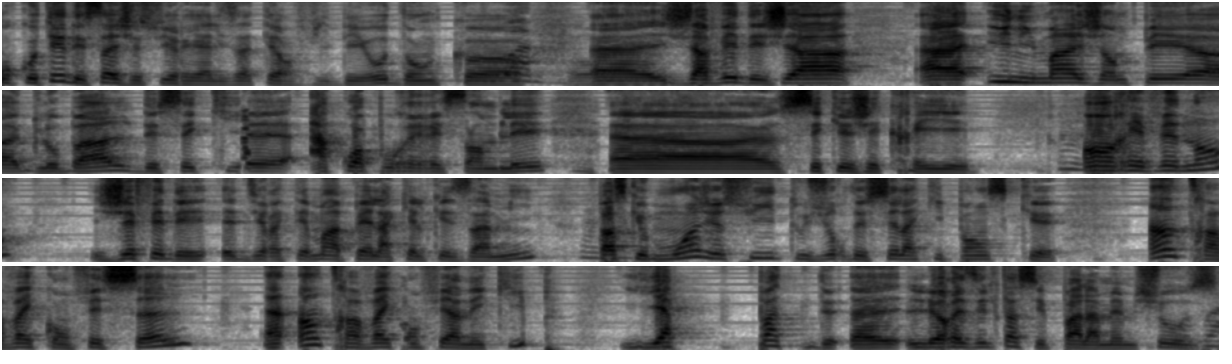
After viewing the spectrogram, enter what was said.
au côté de ça, je suis réalisateur vidéo, donc euh, euh, j'avais déjà euh, une image un peu globale de ce qui, à quoi pourrait ressembler ce que j'ai créé. Mhm. En revenant, j'ai fait directement appel à quelques amis mhm. parce que moi, je suis toujours de ceux-là qui pensent que un travail qu'on fait seul, un, travail qu'on fait en équipe, il y a pas de, le résultat c'est pas la même chose.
